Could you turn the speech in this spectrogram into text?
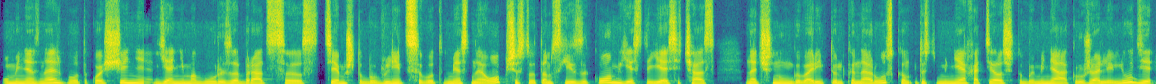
у меня, знаешь, было такое ощущение, я не могу разобраться с тем, чтобы влиться вот в местное общество, там, с языком, если я сейчас начну говорить только на русском. То есть мне хотелось, чтобы меня окружали люди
